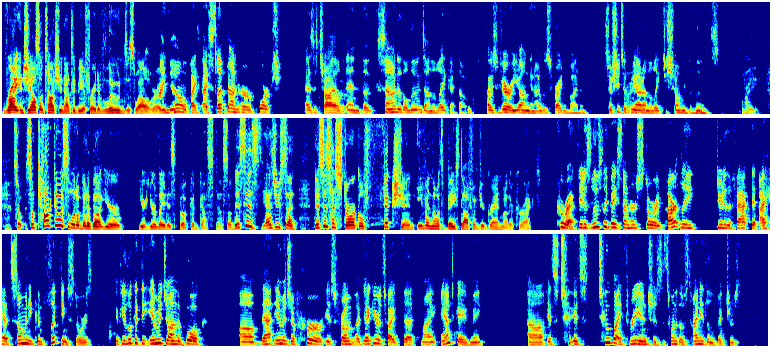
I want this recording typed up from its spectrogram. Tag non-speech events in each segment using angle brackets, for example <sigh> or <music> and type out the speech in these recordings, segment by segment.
Right. And she also taught you not to be afraid of loons as well, right? I know. I, I slept on her porch as a child, and the sound of the loons on the lake, I thought I was very young and I was frightened by them. So she took right. me out on the lake to show me the loons. Right. So so talk to us a little bit about your your your latest book, Augusta. So this is, as you said, this is historical fiction, even though it's based off of your grandmother, correct? Correct. It is loosely based on her story, partly due to the fact that I had so many conflicting stories. If you look at the image on the book, uh, that image of her is from a daguerreotype that my aunt gave me. Uh, it's two, it's two by three inches. It's one of those tiny little pictures.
